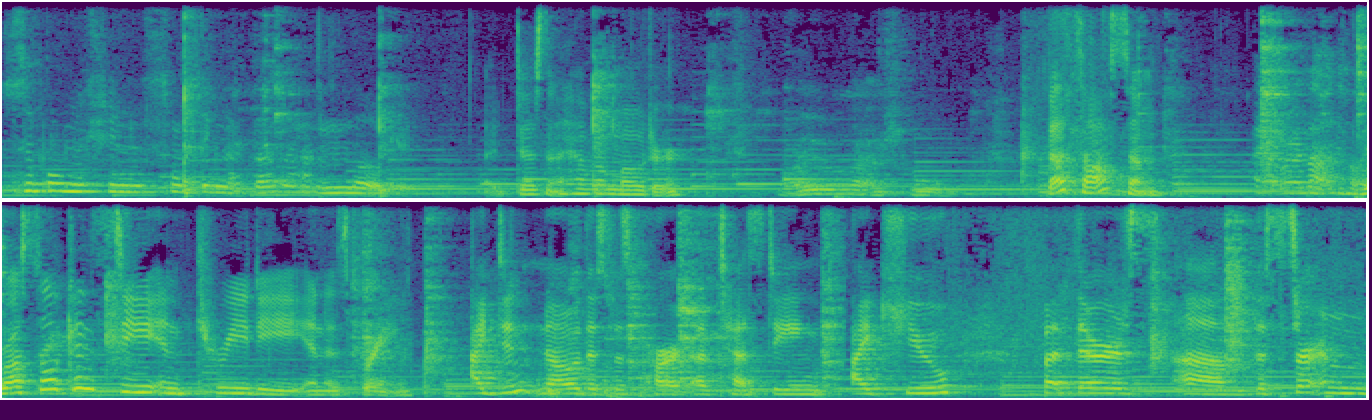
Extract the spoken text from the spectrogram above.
Simple machine is something that doesn't have a motor. It doesn't have a motor. Why are you doing that in school? That's awesome. I don't learn that until Russell can see in 3D in his brain. I didn't know this was part of testing IQ, but there's um, the certain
